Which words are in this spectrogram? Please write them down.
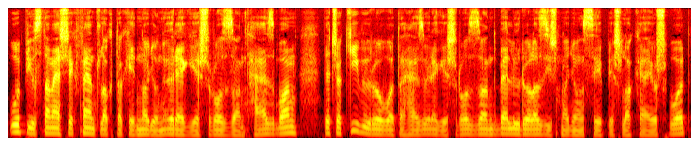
Ulpius Tamásék fent laktak egy nagyon öreg és rozzant házban, de csak kívülről volt a ház öreg és rozzant, belülről az is nagyon szép és lakályos volt,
